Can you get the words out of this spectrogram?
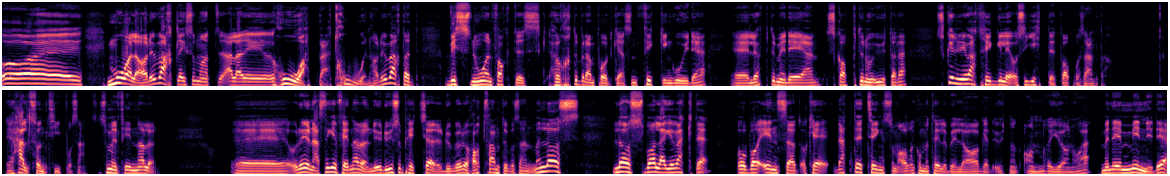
Og eh, målet hadde jo vært liksom at Eller det, håpet, troen, hadde jo vært at hvis noen faktisk hørte på den podkasten, fikk en god idé, eh, løpte med ideen, skapte noe ut av det, så skulle de vært hyggelige og så gitt det et par prosenter. Helst sånn ti prosent, som en finnerlønn. Eh, og det er jo nesten ikke finnerlønn, det er jo du som pitcher det, du burde jo hatt 50% men la oss, la oss bare legge vekk det, og bare innse at ok, dette er ting som aldri kommer til å bli laget uten at andre gjør noe, men det er min idé,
